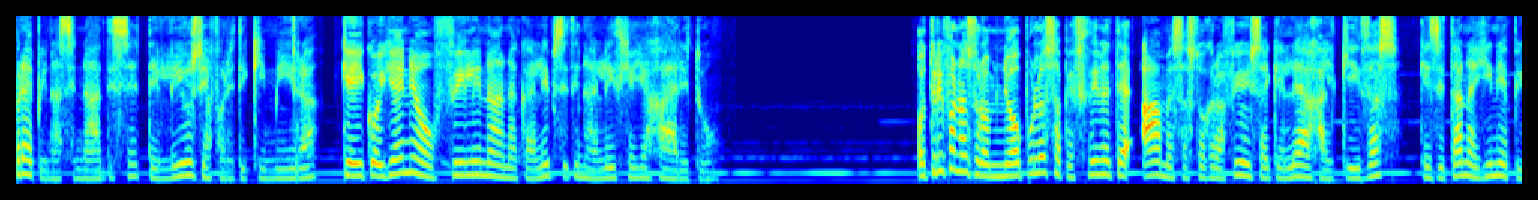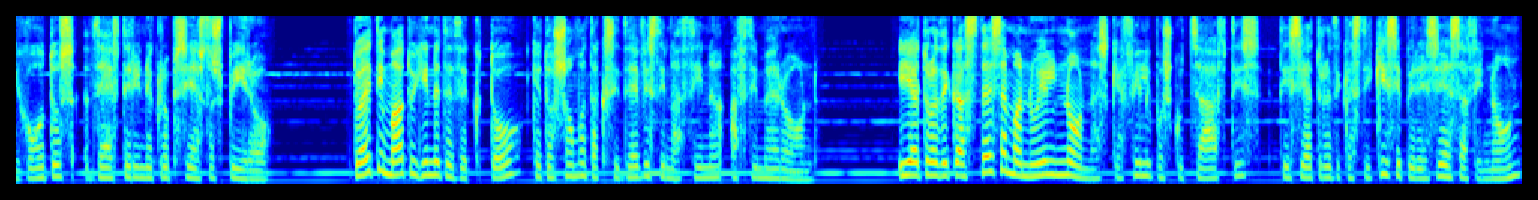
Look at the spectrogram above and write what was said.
πρέπει να συνάντησε τελείως διαφορετική μοίρα και η οικογένεια οφείλει να ανακαλύψει την αλήθεια για χάρη του. Ο Τρίφωνας Ρωμιόπουλος απευθύνεται άμεσα στο γραφείο εισαγγελέα Χαλκίδας και ζητά να γίνει επιγόντως δεύτερη νεκροψία στο Σπύρο. Το αίτημά του γίνεται δεκτό και το σώμα ταξιδεύει στην Αθήνα αυθημερών. Οι ιατροδικαστές Εμμανουήλ Νόνας και Φίλιππος Κουτσάφτης της Ιατροδικαστικής Υπηρεσίας Αθηνών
